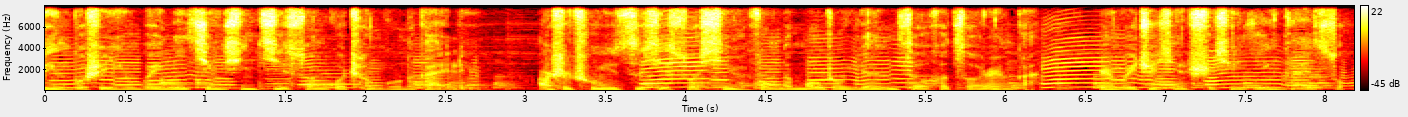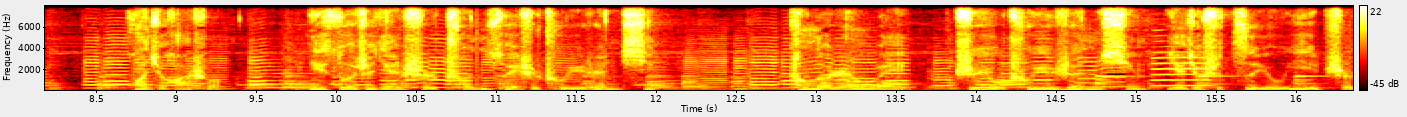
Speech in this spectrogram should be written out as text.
并不是因为你精心计算过成功的概率，而是出于自己所信奉的某种原则和责任感，认为这件事情应该做。换句话说，你做这件事纯粹是出于任性。康德认为，只有出于任性，也就是自由意志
